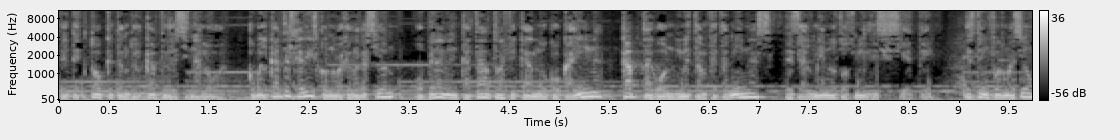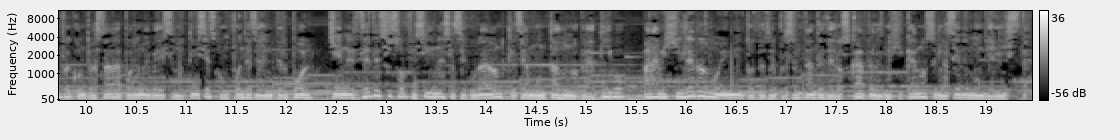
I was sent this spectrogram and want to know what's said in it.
detectó que tanto el cártel de Sinaloa como el cártel Jalisco Nueva Generación operan en Qatar traficando cocaína, captagón y metanfetaminas desde al menos 2017. Esta información fue contrastada por MBS Noticias con fuentes de la Interpol, quienes desde sus oficinas aseguraron que se ha montado un operativo para vigilar los movimientos de representantes de los cárteles mexicanos en la sede mundialista,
